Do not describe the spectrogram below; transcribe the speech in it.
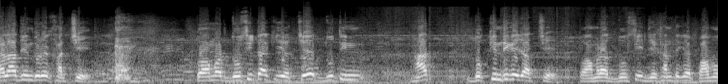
মেলা দিন ধরে খাচ্ছি। তো আমার দোষীটা কি হচ্ছে দু তিন হাত দক্ষিণ দিকে যাচ্ছে। তো আমরা দোষী যেখান থেকে পাবো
